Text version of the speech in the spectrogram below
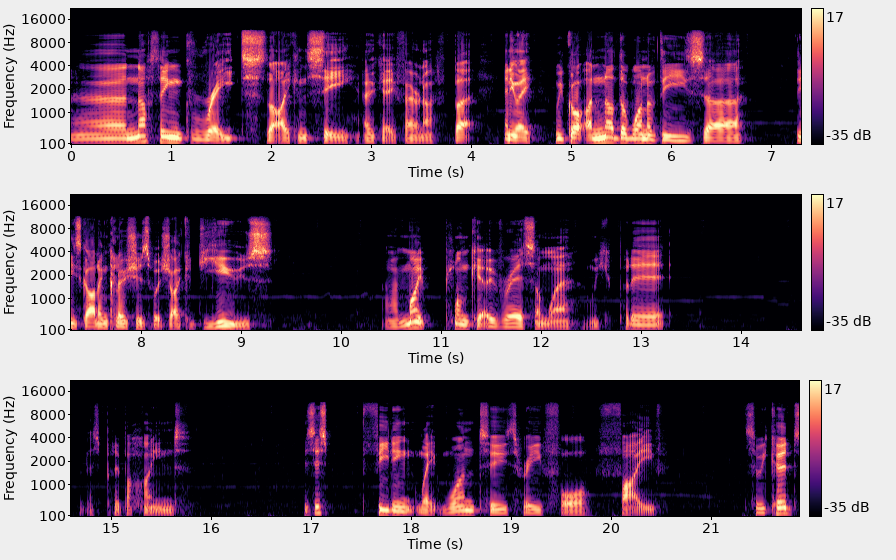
Uh, nothing great that I can see. Okay, fair enough. But anyway, we've got another one of these uh, these garden cloches which I could use. And I might plonk it over here somewhere. We could put it... Let's put it behind. Is this feeding... Wait, one, two, three, four, five. So we could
